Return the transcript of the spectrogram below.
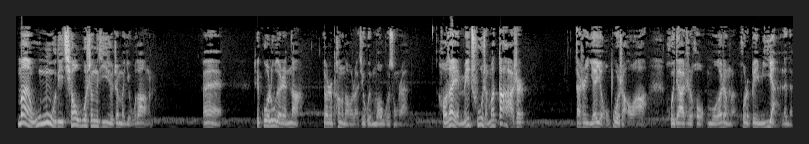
漫无目的、悄无声息，就这么游荡着。哎，这过路的人呐，要是碰到了，就会毛骨悚然。好在也没出什么大事儿。但是也有不少啊，回家之后魔怔了或者被迷眼了的，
